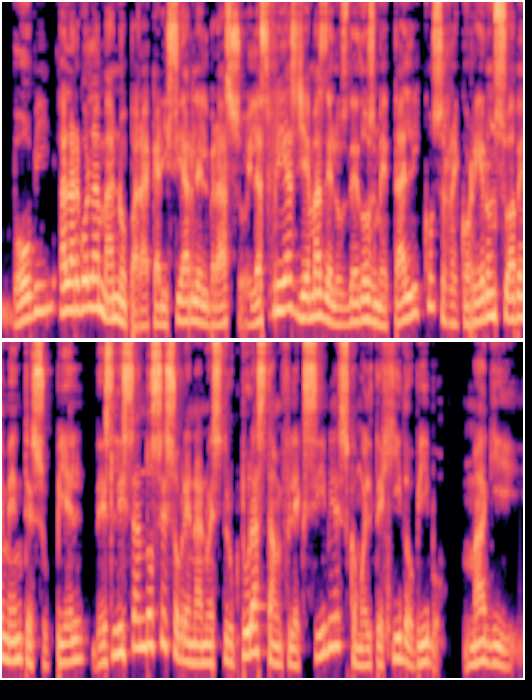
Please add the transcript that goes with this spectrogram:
Bobby alargó la mano para acariciarle el brazo y las frías yemas de los dedos metálicos recorrieron suavemente su piel, deslizándose sobre nanoestructuras tan flexibles como el tejido vivo. Maggie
